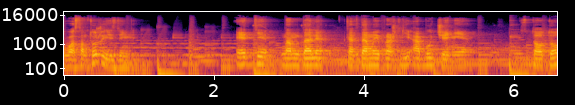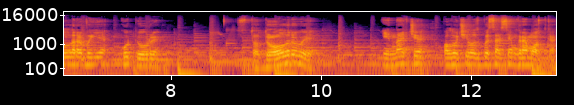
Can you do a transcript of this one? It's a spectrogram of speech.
у вас там тоже есть деньги?» «Эти нам дали, когда мы прошли обучение. 100-долларовые купюры». «100-долларовые?» Иначе получилось бы совсем громоздко.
